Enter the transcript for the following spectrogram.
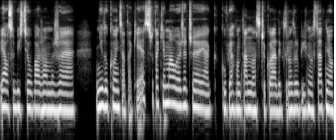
Ja osobiście uważam, że nie do końca tak jest, że takie małe rzeczy jak głupia fontanna z czekolady, którą zrobiliśmy ostatnio,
